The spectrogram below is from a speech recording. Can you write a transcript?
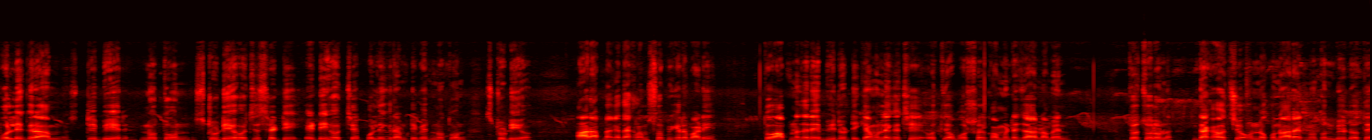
পলিগ্রাম টিভির নতুন স্টুডিও হচ্ছে সেটি, এটি হচ্ছে পলিগ্রাম টিভির নতুন স্টুডিও। আর আপনাকে দেখালাম শফিকের বাড়ি। তো আপনাদের এই ভিডিওটি কেমন লেগেছে অতি অবশ্যই কমেন্টে জানাবেন। তো চলুন, দেখা হচ্ছে অন্য কোনো আর এক নতুন ভিডিওতে।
